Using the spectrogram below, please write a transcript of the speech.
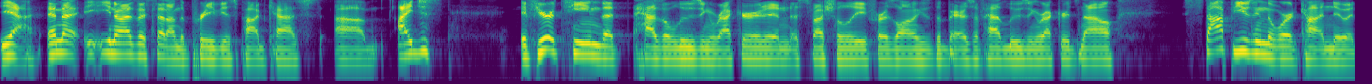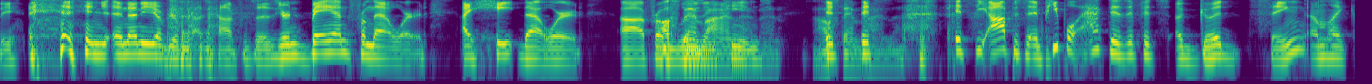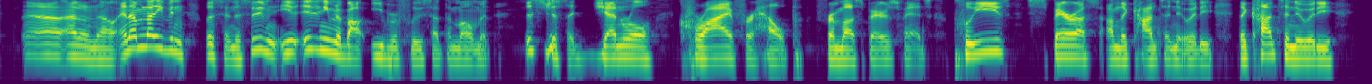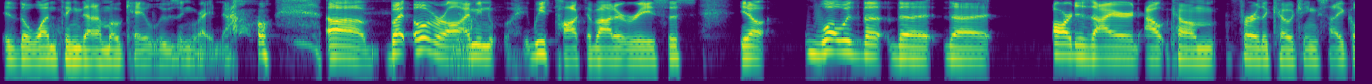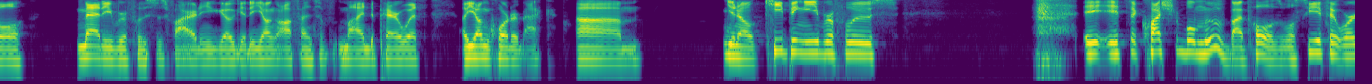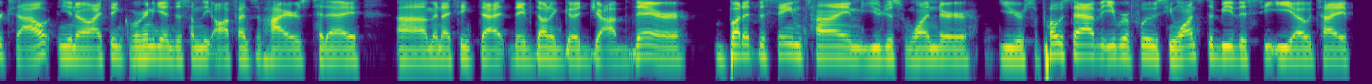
Yeah, and I, you know, as I said on the previous podcast, um, I just if you're a team that has a losing record, and especially for as long as the Bears have had losing records now, stop using the word continuity in, in any of your press conferences. You're banned from that word. I hate that word uh, from losing teams. that. I'll It- stand it's- that. it's the opposite and people act as if it's a good thing i'm like uh, i don't know and i'm not even listen this isn't, isn't even about eberflus at the moment. This is just a general cry for help from us bears fans. Please spare us on the continuity. The continuity is the one thing that i'm okay losing right now. Um, but overall i mean we've talked about it reese. This you know what was the the the our desired outcome for the coaching cycle. Matt Eberflus is fired, and you go get a young offensive mind to pair with a young quarterback. Um, you know, keeping Eberflus, it, it's a questionable move by Poles. We'll see if it works out. You know, I think we're going to get into some of the offensive hires today, um, and I think that they've done a good job there. But at the same time, you just wonder you're supposed to have Eberflus. He wants to be the CEO type.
